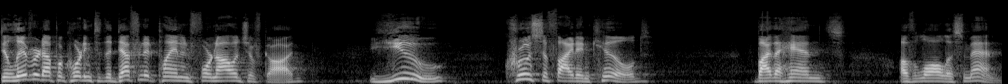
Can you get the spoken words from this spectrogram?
delivered up according to the definite plan and foreknowledge of God, you crucified and killed by the hands of lawless men.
